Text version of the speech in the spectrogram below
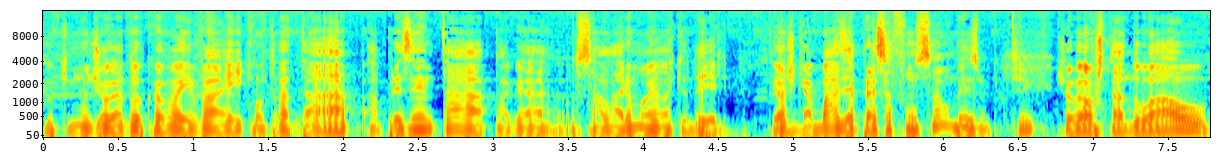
do que muito jogador que vai vai contratar, apresentar, pagar o salário maior que o dele. Eu acho que a base é para essa função mesmo. Sim. Jogar o estadual,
